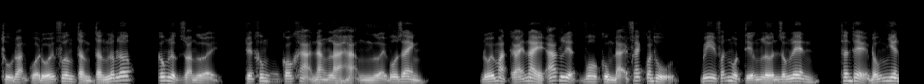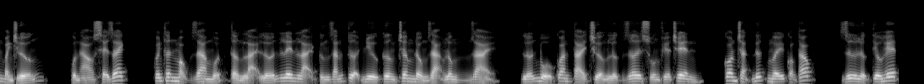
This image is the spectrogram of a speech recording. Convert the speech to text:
thủ đoạn của đối phương tầng tầng lớp lớp, công lực dọa người, tuyệt không có khả năng là hạng người vô danh. Đối mặt cái này ác liệt vô cùng đại phách quan thủ, bi vẫn một tiếng lớn giống lên, thân thể bỗng nhiên bành trướng, quần áo xé rách, quanh thân mọc ra một tầng lại lớn lên lại cứng rắn tựa như cương châm đồng dạng lông dài, lớn bổ quan tài trưởng lực rơi xuống phía trên, con chặt đứt mấy cọng tóc, dư lực tiêu hết.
